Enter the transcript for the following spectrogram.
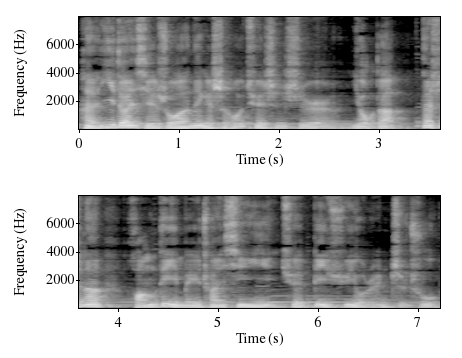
很异端邪说，那个时候确实是有的。但是呢，皇帝没穿新衣，却必须有人指出。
